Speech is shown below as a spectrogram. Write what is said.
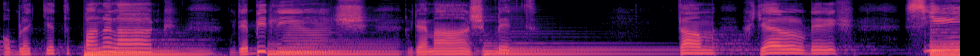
Obletět panelák, kde bydlíš, kde máš byt, tam chtěl bych snít.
